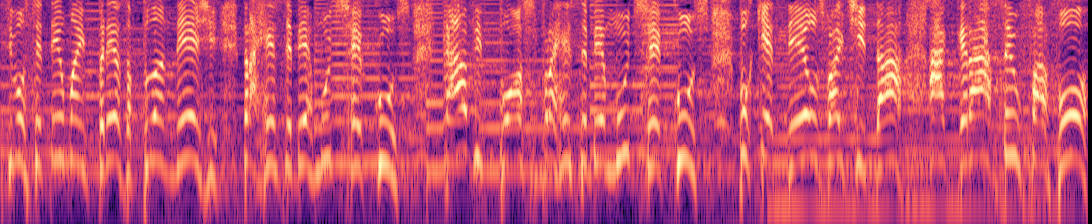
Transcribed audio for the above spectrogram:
Se você tem uma empresa, planeje para receber muitos recursos, cave poços para receber muitos recursos, porque Deus vai te dar a graça e o favor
